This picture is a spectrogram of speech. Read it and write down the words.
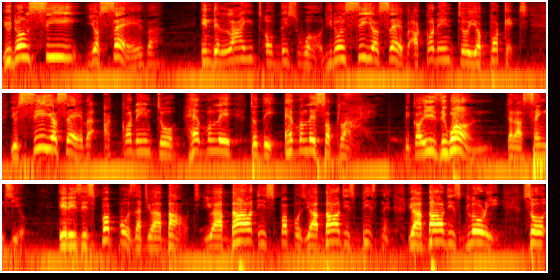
You don't see yourself in the light of this world. You don't see yourself according to your pocket. You see yourself according to heavenly to the heavenly supply because he is the one that has sent you. It is his purpose that you are about. You are about his purpose. You are about his business. You are about his glory. So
